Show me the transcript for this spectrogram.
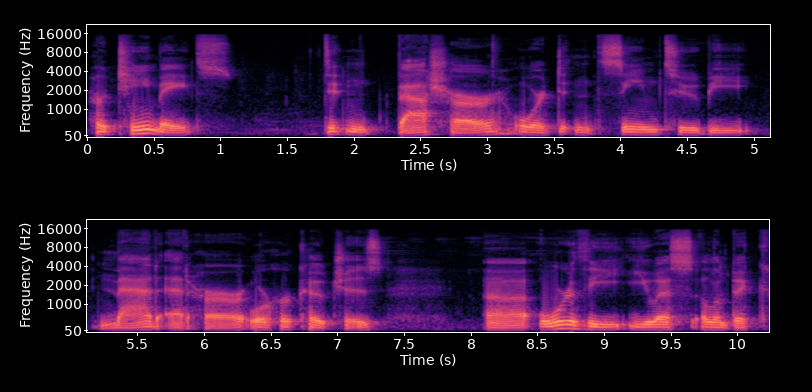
her teammates didn't bash her or didn't seem to be mad at her or her coaches uh, or the U.S. Olympic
